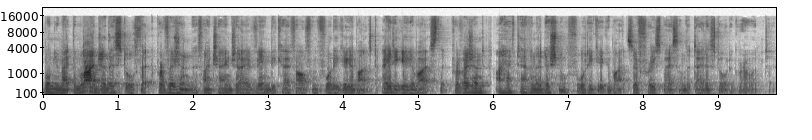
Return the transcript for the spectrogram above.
when you make them larger, they're still thick provisioned. If I change a VMDK file from 40 gigabytes to 80 gigabytes thick provisioned, I have to have an additional 40 gigabytes of free space on the data store to grow into.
